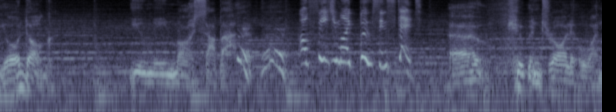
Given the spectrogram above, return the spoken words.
Your dog? You mean my supper? I'll feed you my boots instead. Oh, you can try, little one.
